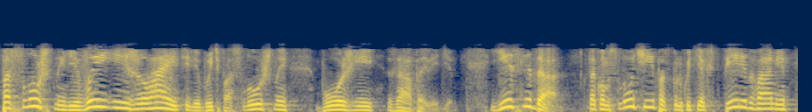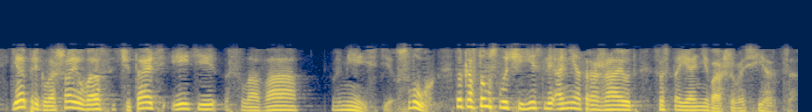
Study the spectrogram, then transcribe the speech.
Послушны ли вы и желаете ли быть послушны Божьей заповеди? Если да, в таком случае, поскольку текст перед вами, я приглашаю вас читать эти слова вместе, вслух, только в том случае, если они отражают состояние вашего сердца.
